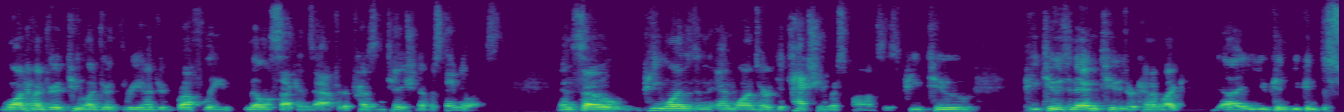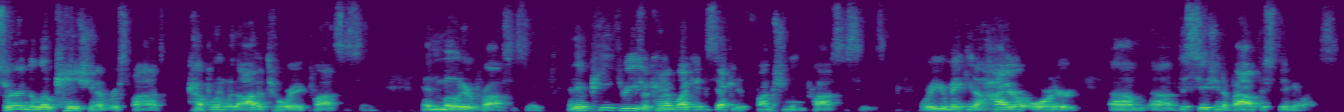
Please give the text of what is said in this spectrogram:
100, 200, 300 roughly milliseconds after the presentation of a stimulus. And so P1s and N1s are detection responses. P2, P2s and N2s are kind of like uh, you can you can discern the location of response, coupling with auditory processing and motor processing. And then P3s are kind of like executive functioning processes, where you're making a higher order um, uh, decision about the stimulus.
